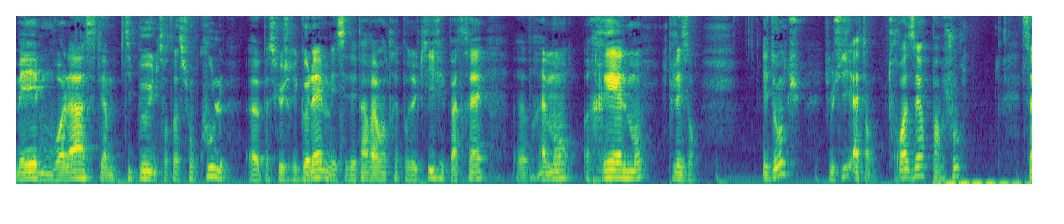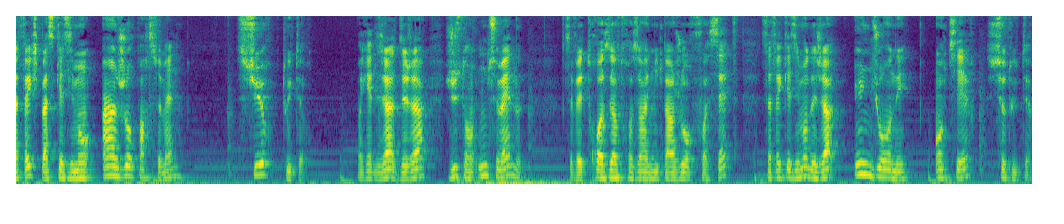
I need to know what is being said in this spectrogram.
Mais bon voilà, c'était un petit peu une sensation cool euh, parce que je rigolais, mais c'était pas vraiment très productif et pas très euh, vraiment réellement plaisant. Et donc, je me suis dit, attends, 3 heures par jour, ça fait que je passe quasiment un jour par semaine sur Twitter. Ok, déjà, déjà, juste en une semaine, ça fait 3 heures, 3 heures et demie par jour x 7, ça fait quasiment déjà une journée entière sur Twitter.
